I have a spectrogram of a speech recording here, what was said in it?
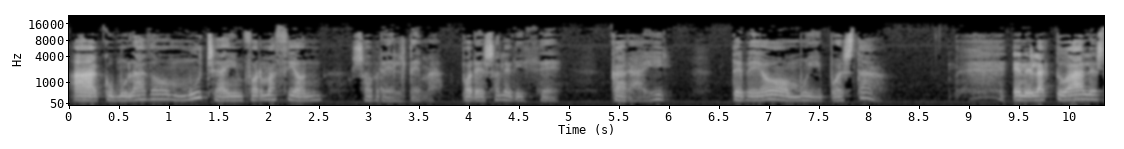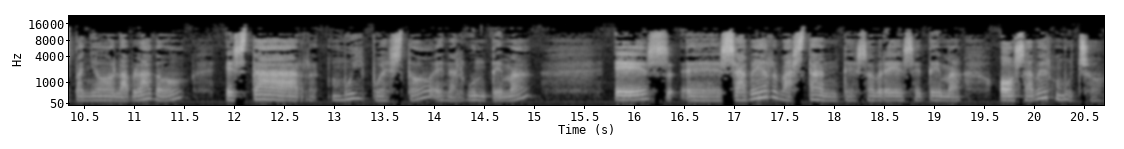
ha acumulado mucha información sobre el tema. Por eso le dice, caray, te veo muy puesta. En el actual español hablado, estar muy puesto en algún tema es eh, saber bastante sobre ese tema o saber mucho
